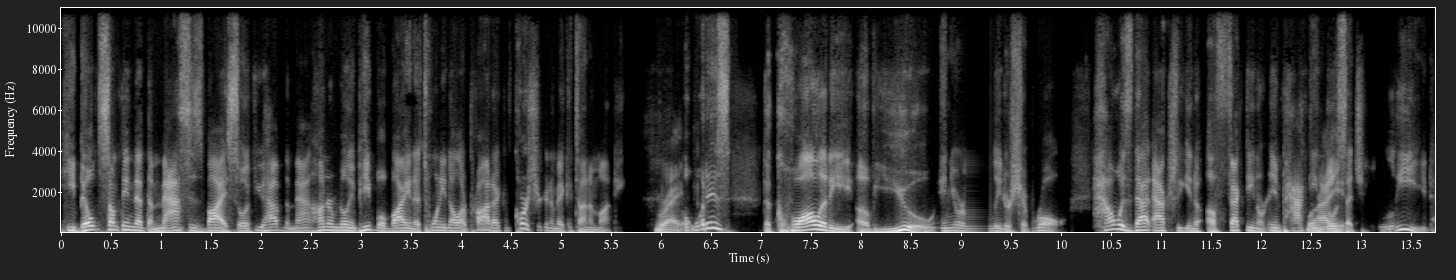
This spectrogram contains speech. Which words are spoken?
he built something that the masses buy so if you have the 100 million people buying a $20 product of course you're going to make a ton of money right but what is the quality of you in your leadership role how is that actually you know affecting or impacting right. those that you lead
